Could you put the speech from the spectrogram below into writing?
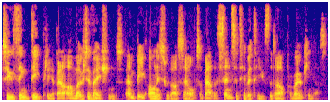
to think deeply about our motivations and be honest with ourselves about the sensitivities that are provoking us.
